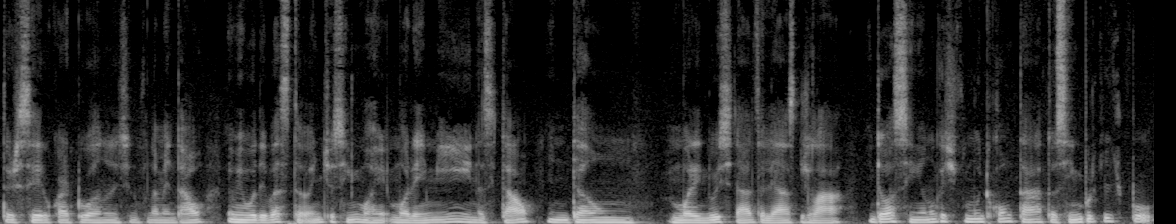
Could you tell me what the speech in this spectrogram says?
terceiro, quarto ano no ensino fundamental. Eu me mudei bastante, assim, morei, morei em Minas e tal. Então, morei em duas cidades, aliás, de lá. Então, assim, eu nunca tive muito contato, assim, porque, tipo,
